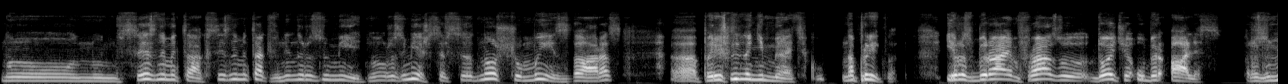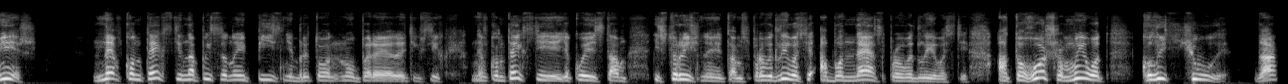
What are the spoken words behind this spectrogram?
Ну, ну все з ними так, все з ними так. Вони не розуміють. Ну розумієш, це все одно, що ми зараз е, перейшли на німецьку, наприклад, і розбираємо фразу Deutsche über alles. Розумієш? Не в контексті написаної пісні Бретон, ну пере тих всіх, не в контексті якоїсь там історичної там справедливості або несправедливості, а того, що ми от колись чули, да?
